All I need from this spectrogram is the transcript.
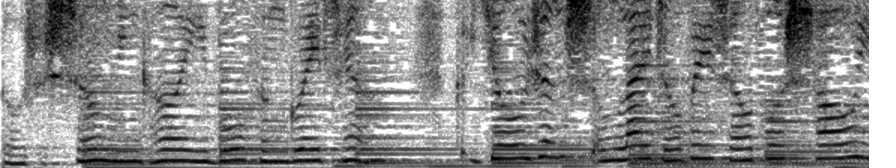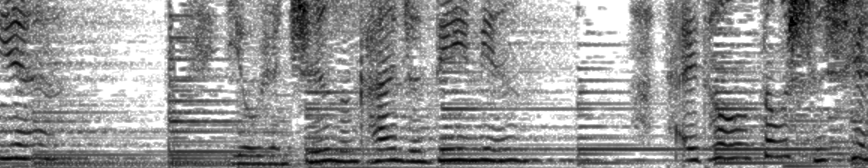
都说生命可以不分贵贱，可有人生来就被叫做少爷，有人只能看着地面，抬头都是些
